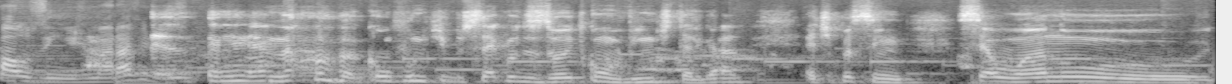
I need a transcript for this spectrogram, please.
pauzinhos, maravilhoso. é, não, eu confundo tipo século XVIII com 20, tá ligado? É tipo assim, se é o ano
